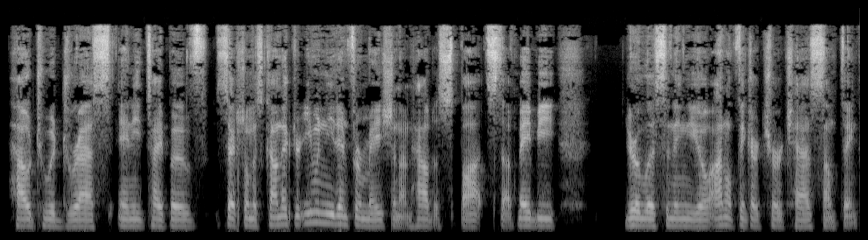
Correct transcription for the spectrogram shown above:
how to address any type of sexual misconduct or even need information on how to spot stuff, maybe you're listening, you go, I don't think our church has something.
